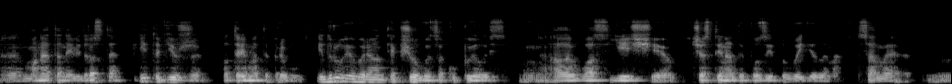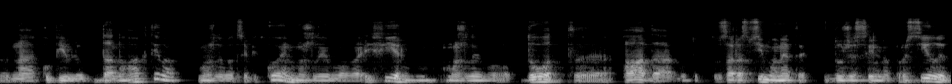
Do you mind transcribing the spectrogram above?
е, монета не відросте, і тоді вже отримати прибуток. І другий варіант, якщо ви закупились, але у вас є ще частина депозиту виділена саме е, на купівлю даного актива, можливо, це біткоін, можливо, ефір, можливо, DOT, е, ADA. Ну тобто зараз всі монети дуже сильно просіли,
